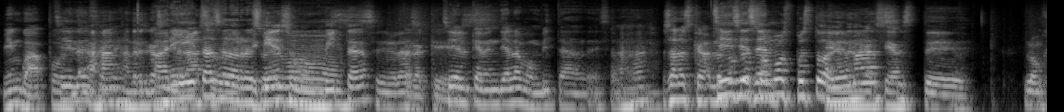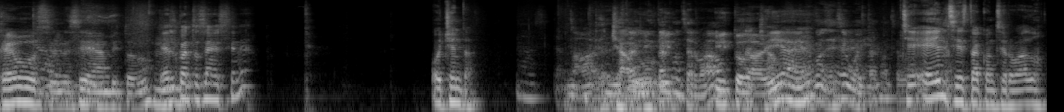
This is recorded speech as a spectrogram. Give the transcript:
bien guapo. Sí, Ajá. Andrés García. Ahorita se lo Y resuelvo. tiene su bombita para que... Sí, el que vendía la bombita de esa Ajá. O sea, los, que, los Sí, sí, somos pues todavía más García. este longevos en ese ámbito, ¿no? ¿Él cuántos años tiene? 80. No, está- No, chavo. Y- conservado. y todavía. ¿eh? Ese güey está conservado. Sí, él sí está conservado.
